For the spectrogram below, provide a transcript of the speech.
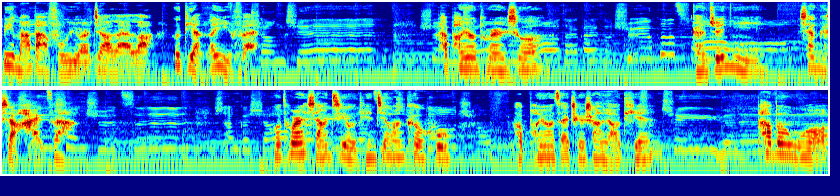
立马把服务员叫来了，又点了一份。他朋友突然说：“感觉你像个小孩子啊。”我突然想起有天见完客户，和朋友在车上聊天，他问我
